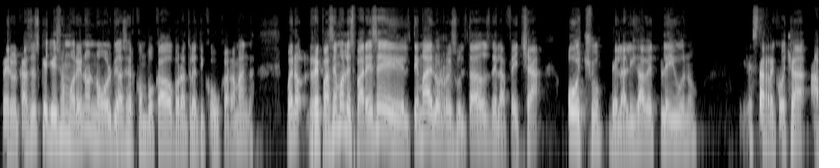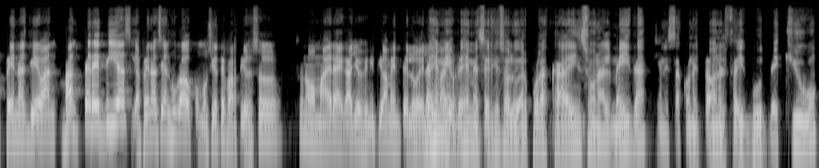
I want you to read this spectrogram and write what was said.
Pero el caso es que Jason Moreno no volvió a ser convocado por Atlético Bucaramanga. Bueno, repasemos, ¿les parece el tema de los resultados de la fecha 8 de la Liga Betplay 1? Esta recocha apenas llevan, van tres días y apenas se han jugado como siete partidos. Eso Es una madera de gallo, definitivamente lo de la déjeme, mayor. déjeme, Sergio, saludar por acá a Edinson Almeida, quien está conectado en el Facebook de Cubo.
